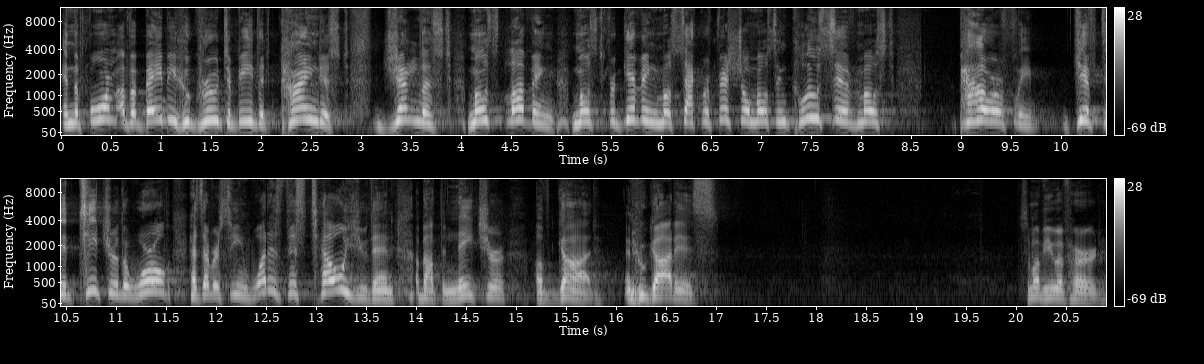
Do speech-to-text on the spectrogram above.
in the form of a baby who grew to be the kindest, gentlest, most loving, most forgiving, most sacrificial, most inclusive, most powerfully gifted teacher the world has ever seen. What does this tell you then about the nature of God and who God is? Some of you have heard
